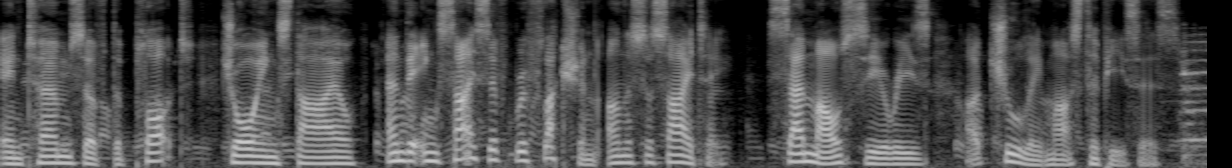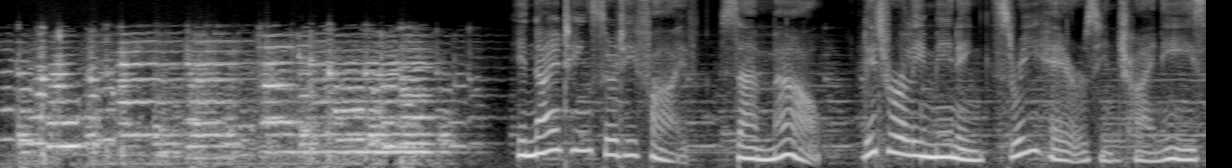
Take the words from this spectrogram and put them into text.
in terms of the plot, drawing style, and the incisive reflection on the society. San Mao's series are truly masterpieces. In 1935, San Mao, literally meaning three hairs in Chinese,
